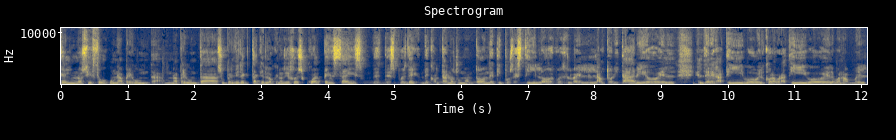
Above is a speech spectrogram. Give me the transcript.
él, nos hizo una pregunta, una pregunta súper directa que lo que nos dijo es ¿cuál pensáis, después de, contarnos un montón de tipos de estilo, pues el, autoritario, el, delegativo, el colaborativo, el, bueno, el,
